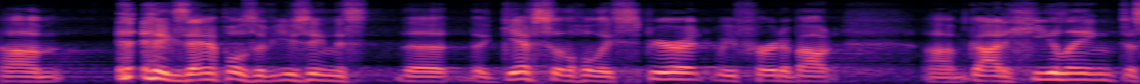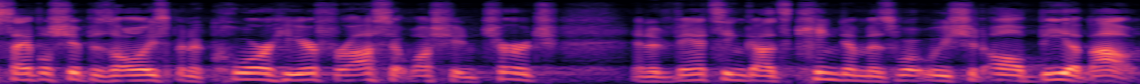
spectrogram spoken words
um, examples of using this, the, the gifts of the Holy Spirit. We've heard about um, God healing. Discipleship has always been a core here for us at Washington Church, and advancing God's kingdom is what we should all be about.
